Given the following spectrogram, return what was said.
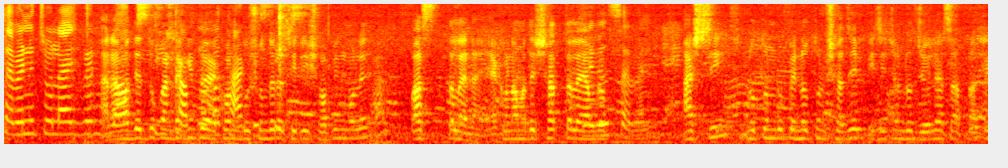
সেভেনে চলে আসবেন আর আমাদের দোকানটা কিন্তু এখন বসুন্ধরা সিটি শপিং মলে পাঁচতলায় নাই। এখন আমাদের সাততলায় আমরা আসছি নতুন রূপে নতুন সাজে পিচিচন্দ্র জুয়েলার্স আপনাকে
